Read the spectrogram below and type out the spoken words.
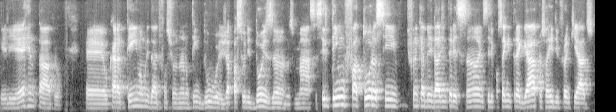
ele é rentável, é, o cara tem uma unidade funcionando, tem duas, já passou de dois anos, massa. Se ele tem um fator assim de franqueabilidade interessante, se ele consegue entregar para sua rede de franqueados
